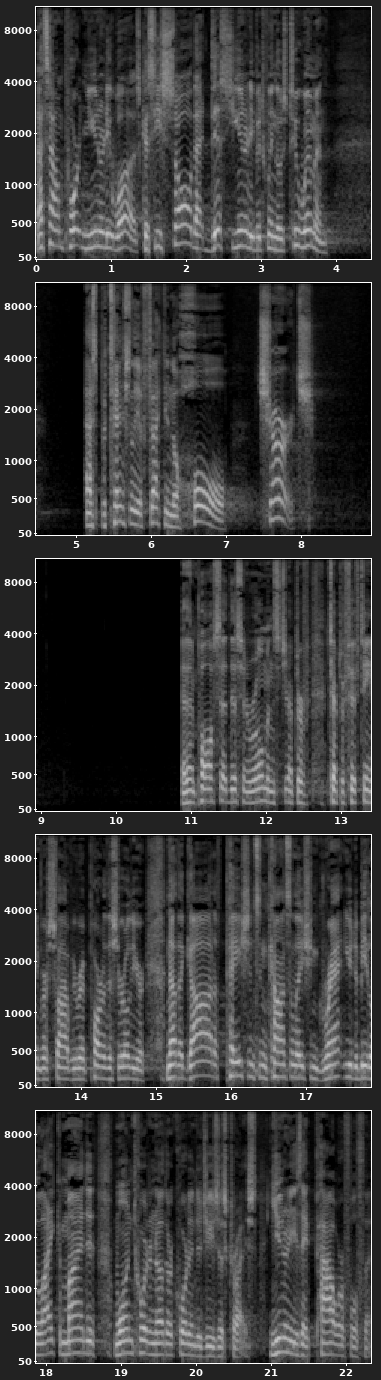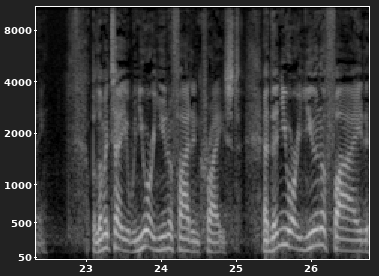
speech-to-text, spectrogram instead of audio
That's how important unity was because he saw that disunity between those two women as potentially affecting the whole church. And then Paul said this in Romans chapter, chapter 15, verse 5. We read part of this earlier. Now the God of patience and consolation grant you to be like minded one toward another according to Jesus Christ. Unity is a powerful thing. But let me tell you, when you are unified in Christ, and then you are unified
